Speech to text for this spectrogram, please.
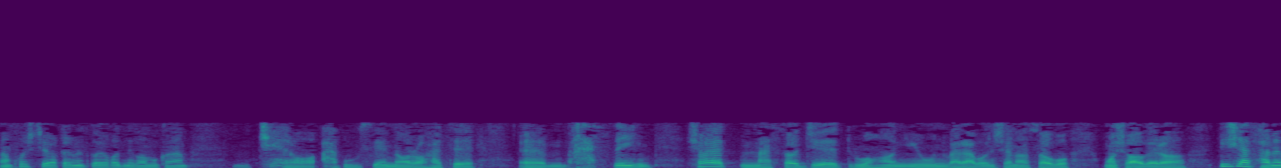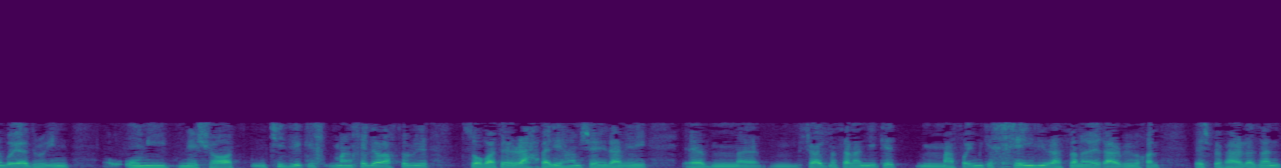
من پشت چراغ قرمز گاهی اوقات نگاه می‌کنم چرا عبوس ناراحت خسته ایم؟ شاید مساجد روحانیون و روانشناسا و مشاورا بیش از همه باید رو این امید نشاط چیزی که من خیلی وقتا روی صحبت های رهبری هم شنیدم. یعنی شاید مثلا یک مفاهیمی که خیلی رسانه های غربی می‌خوان بهش بپردازن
